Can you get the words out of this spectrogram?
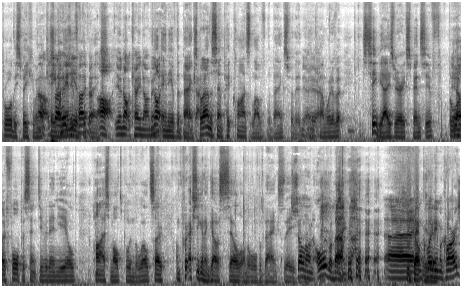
broadly speaking, we're not Oh, keen so on any your of the banks. Oh, you're not keen on Not any. any of the banks, Okay. but I understand pe- clients love the banks for their Yeah, yeah. income, whatever. CBA is very expensive, below Yeah. 4% dividend yield, highest multiple in the world. So I'm actually going to go sell on all the banks. There Sell go. on all the banks, You've uh, including. Macquarie.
